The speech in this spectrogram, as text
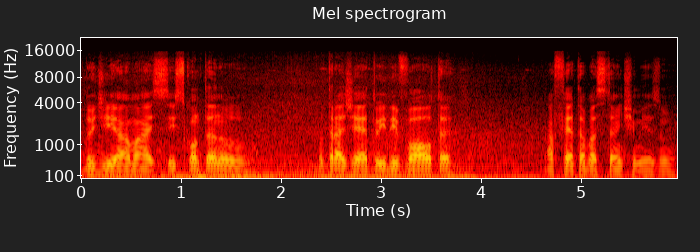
do dia a mais. Isso contando o trajeto ida e volta, afeta bastante mesmo.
